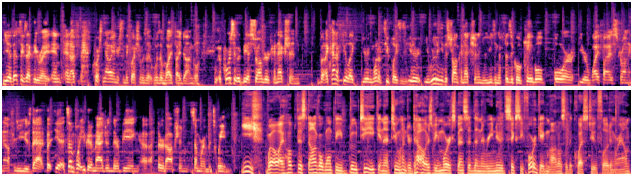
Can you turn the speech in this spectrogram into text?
Yeah, that's exactly right. And and I've, of course now I understand the question was a was a Wi-Fi dongle. Of course, it would be a stronger connection, but I kind of feel like you're in one of two places. Either you really need a strong connection and you're using a physical cable, or your Wi-Fi is strong enough and you use that. But yeah, at some point you could imagine there being a third option somewhere in between. Yeesh. Well, I hope this dongle won't be boutique and at $200 be more expensive than the renewed 64 gig models of the Quest 2 floating around.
